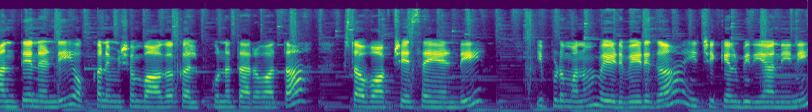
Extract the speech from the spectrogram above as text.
అంతేనండి. ఒక్క నిమిషం బాగా కలుపుకున్న తర్వాత స్టవ్ ఆఫ్ చేసేయండి. ఇప్పుడు మనం వేడివేడిగా ఈ చికెన్ బిర్యానీని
